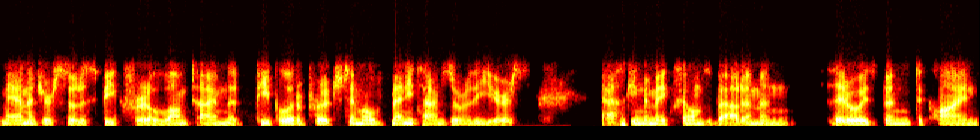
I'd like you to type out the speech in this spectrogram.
manager, so to speak, for a long time, that people had approached him many times over the years, asking to make films about him, and they'd always been declined.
